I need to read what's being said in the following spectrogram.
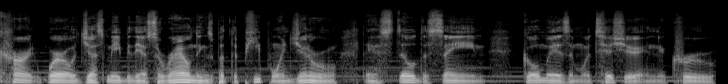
current world, just maybe their surroundings, but the people in general, they're still the same. Gomez and Morticia and the crew,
